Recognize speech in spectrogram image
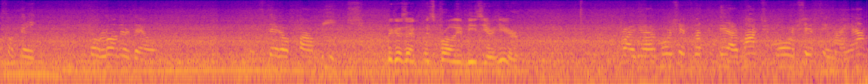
also take Fort Lauderdale instead of Palm Beach. because I, it's probably busier here. Right, there are more shifts, but there are much more shifts in Miami.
